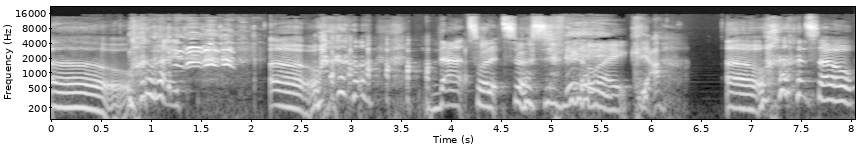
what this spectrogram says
"Oh, like, oh, that's what it's supposed to feel like." yeah. Oh, so,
